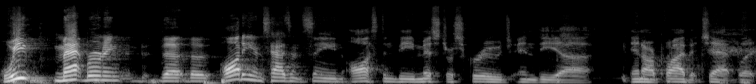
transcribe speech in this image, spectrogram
We Matt Bruning, the the audience hasn't seen Austin be Mr. Scrooge in the uh in our private chat, but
